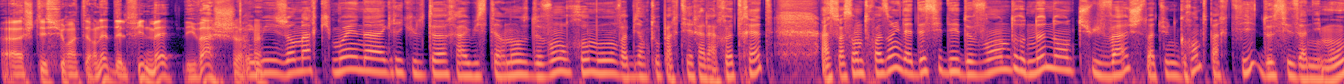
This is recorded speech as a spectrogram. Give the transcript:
acheter sur Internet, Delphine, mais des vaches. Oui, Jean-Marc Moena, agriculteur à Huisternance devant Romont, va bientôt partir à la retraite. À 63 ans, il a décidé de vendre 98 vaches, soit une grande partie de ses animaux.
